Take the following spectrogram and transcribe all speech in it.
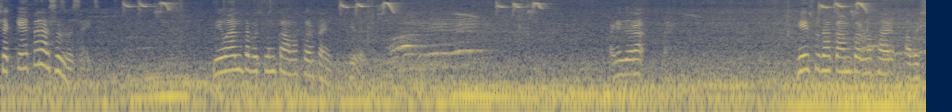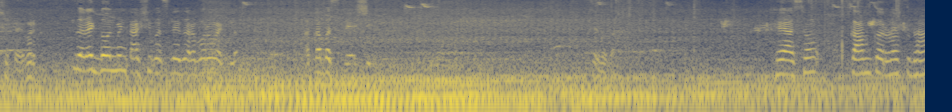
शक्य आहे तर असंच बसायचं. निवांत बसून कामं करता येतात आणि जरा हे सुद्धा काम करणं फार आवश्यक आहे बरं का. जरा एक दोन मिनटं अशी बसले जरा बरं वाटलं. आता बसते अशी. हे बघा. हे असं काम करणं सुद्धा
